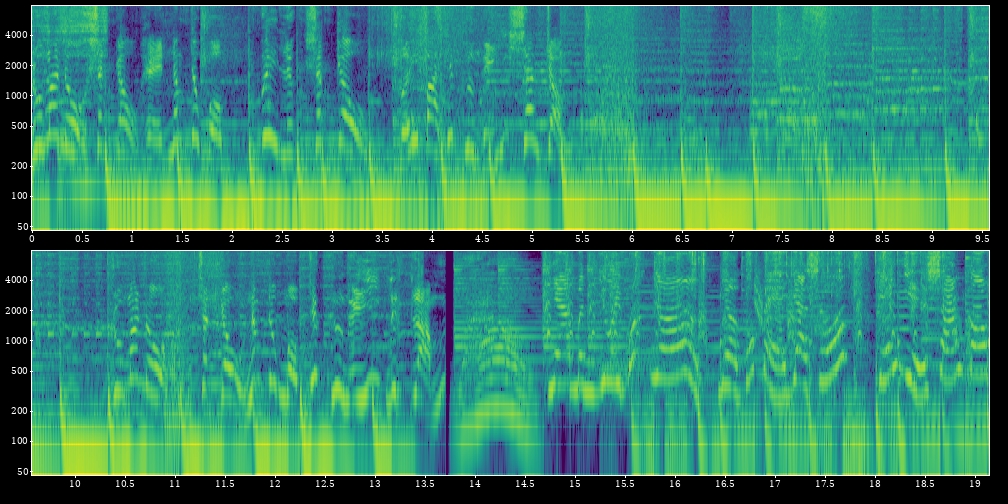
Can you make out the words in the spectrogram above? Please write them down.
Romano sạch gầu hệ 5 trong 1 Uy lực sạch gầu Với ba chất hương ý sang trọng Sạch gầu 5 trong 1 chất hương ý lịch lãm. Wow. Nhà mình vui bất ngờ Nhờ có mẹ già sốt Chén dĩa sáng bóng.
